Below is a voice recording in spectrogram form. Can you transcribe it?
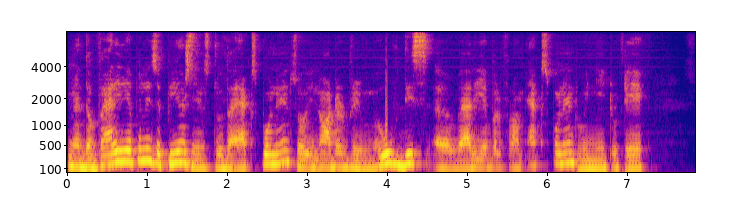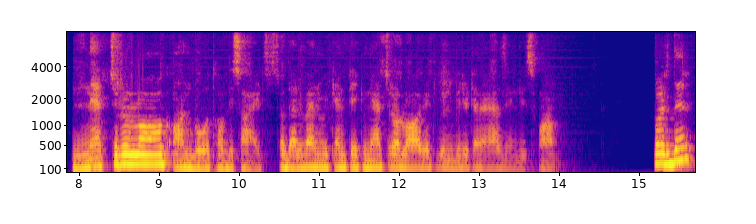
the variable is appears into the exponent. So in order to remove this uh, variable from exponent we need to take natural log on both of the sides so that when we can take natural log it will be written as in this form. Further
